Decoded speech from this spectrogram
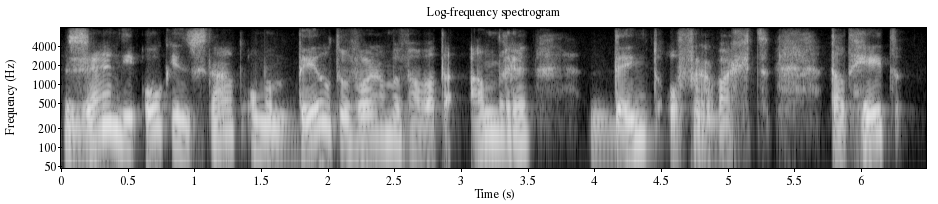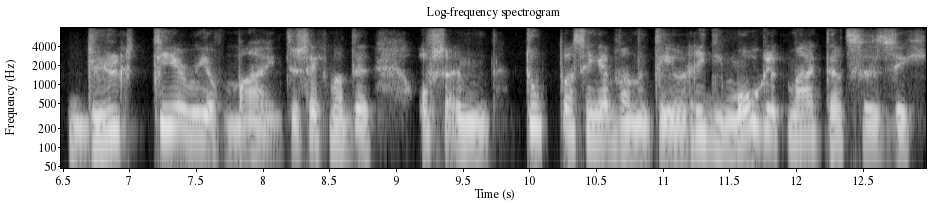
Zijn die ook in staat om een beeld te vormen van wat de andere denkt of verwacht? Dat heet duur theory of mind. Dus zeg maar de, of ze een toepassing hebben van een theorie die mogelijk maakt dat ze zich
